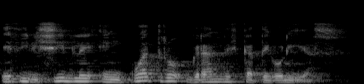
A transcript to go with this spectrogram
es divisible en cuatro grandes categorías.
